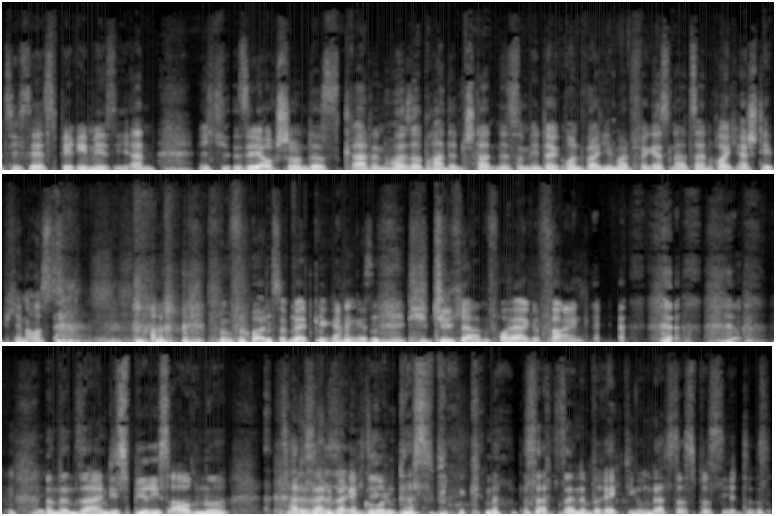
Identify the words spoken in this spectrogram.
Das hört sich sehr spirimäßig an. Ich sehe auch schon, dass gerade ein Häuserbrand entstanden ist im Hintergrund, weil jemand vergessen hat, sein Räucherstäbchen auszumachen, bevor er zu Bett gegangen ist. Die Tücher haben Feuer gefangen. Und dann sagen die Spiris auch nur, Das hatte seine seinen Berechtigung. Grund, dass, genau, das hatte seine Berechtigung, dass das passiert ist.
